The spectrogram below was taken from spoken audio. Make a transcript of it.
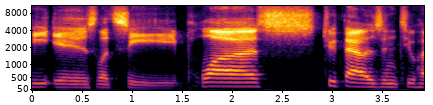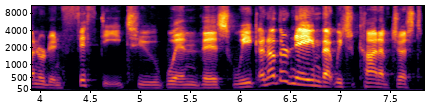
He is, let's see, plus 2,250 to win this week. Another name that we should kind of just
